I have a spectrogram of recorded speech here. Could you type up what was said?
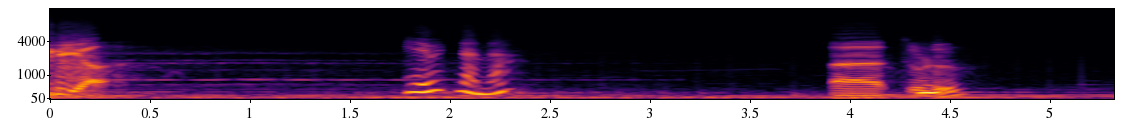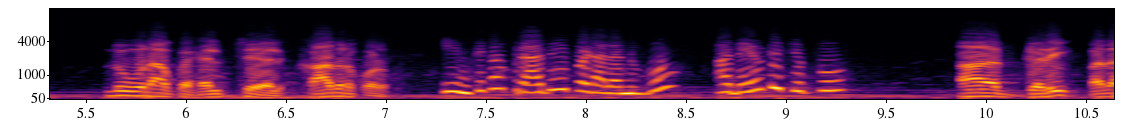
ఐడియా. ఏమిటి నాన్న? చూడు. నువ్వు నాకు హెల్ప్ చేయాలి కాదనకూడదు. ఇంతగా ప్రాధాయపడాలా నువ్వు? అదేమిటో చెప్పు. గడి పద.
